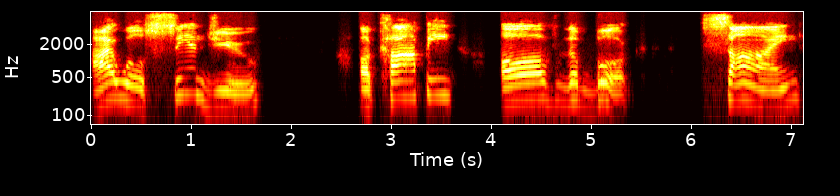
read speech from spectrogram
I will send you a copy of the book signed.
